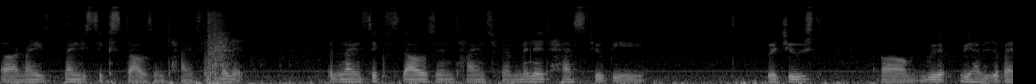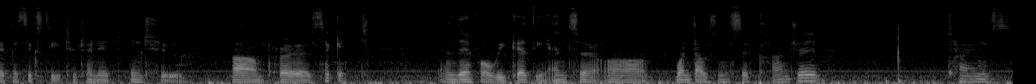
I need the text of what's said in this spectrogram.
uh, 96,000 times per minute. But the 96,000 times per minute has to be reduced um, we, we have to divide by 60 to turn it into um, per second and therefore we get the answer of 1600 times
